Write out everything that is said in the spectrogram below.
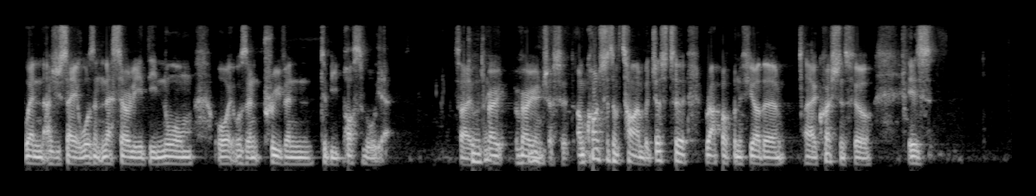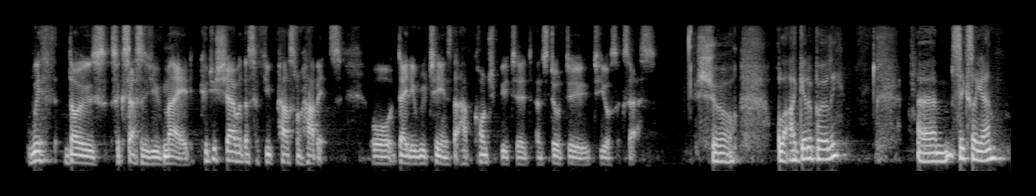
when, as you say, it wasn't necessarily the norm or it wasn't proven to be possible yet. So totally. very, very mm. interested. I'm conscious of time, but just to wrap up on a few other uh, questions, Phil, is with those successes you've made, could you share with us a few personal habits or daily routines that have contributed and still do to your success? Sure. Well, I get up early, um, 6 a.m.,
